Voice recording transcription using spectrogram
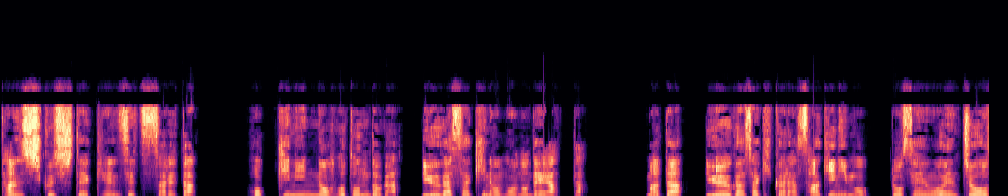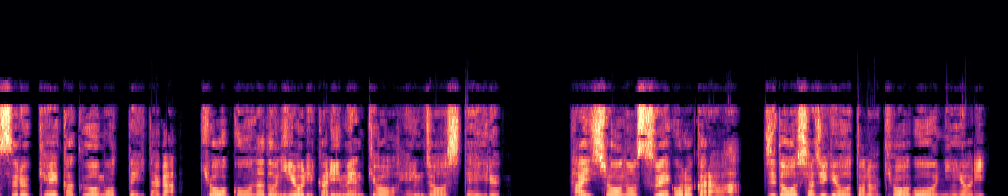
短縮して建設された。発起人のほとんどが龍ヶ崎のものであった。また、龍ヶ崎から先にも、路線を延長する計画を持っていたが、強行などにより仮免許を返上している。大正の末頃からは、自動車事業との競合により、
